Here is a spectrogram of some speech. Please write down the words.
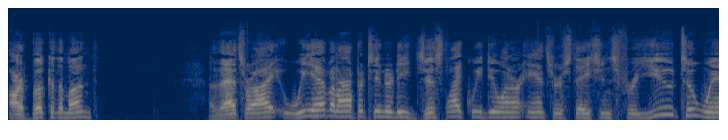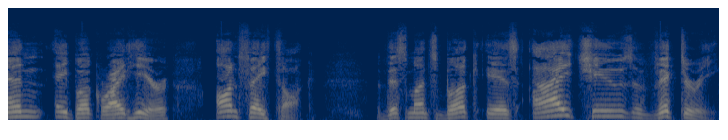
our book of the month? That's right. We have an opportunity, just like we do on our answer stations, for you to win a book right here on Faith Talk. This month's book is I Choose Victory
